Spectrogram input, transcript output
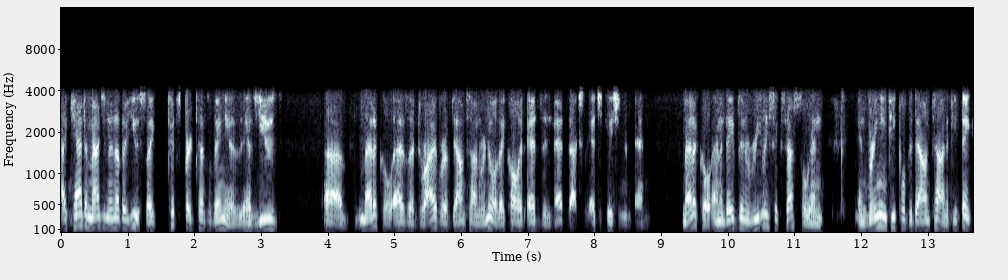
I can't imagine another use. Like Pittsburgh, Pennsylvania, has, used uh, medical as a driver of downtown renewal. They call it EDS and MEDS, actually, education and medical, and they've been really successful in in bringing people to downtown. If you think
